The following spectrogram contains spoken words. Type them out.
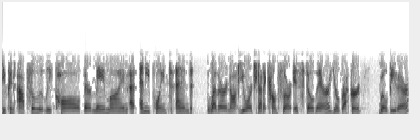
you can absolutely call their main line at any point and whether or not your genetic counselor is still there, your record will be there.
